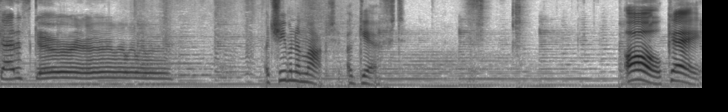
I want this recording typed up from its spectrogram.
gotta screw. Achievement unlocked. A gift. Okay.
